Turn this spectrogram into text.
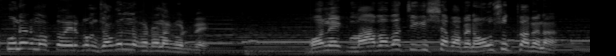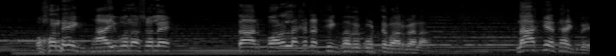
খুনের মতো এরকম জঘন্য ঘটনা ঘটবে। অনেক মা বাবা চিকিৎসা পাবে না ওষুধ পাবে না। অনেক ভাই বোন আসলে তার পড়ালেখাটা ঠিকভাবে করতে পারবে না। না খেয়ে থাকবে।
